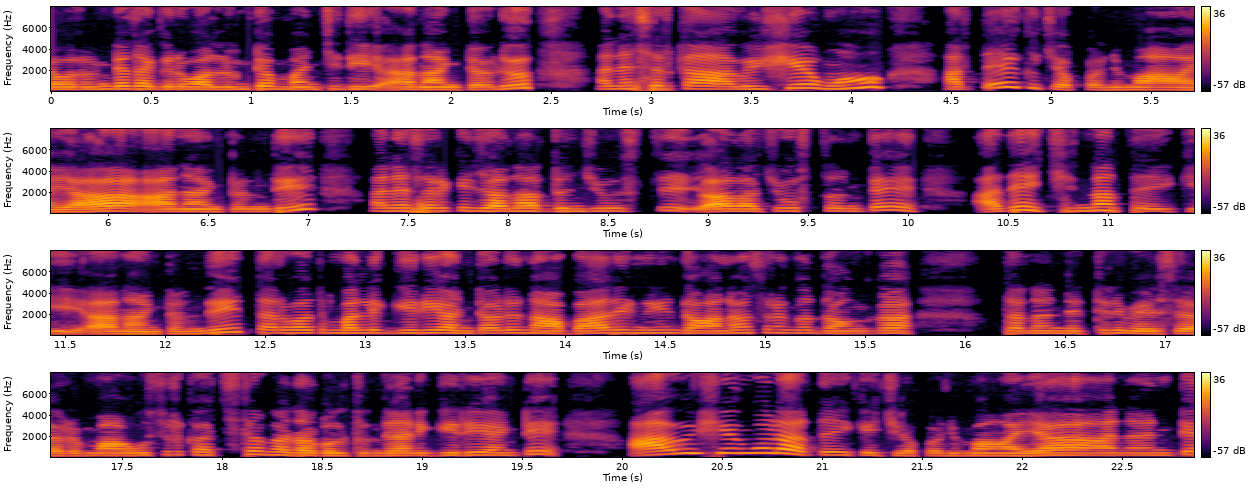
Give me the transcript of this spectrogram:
ఎవరు ఉండే దగ్గర వాళ్ళు ఉంటే మంచిది అని అంటాడు. అనేసరికి ఆ విషయము అత్తయ్యకు చెప్పండి మాయ అని అంటుంది. అనేసరికి జనార్దన్ చూస్తే అలా చూస్తుంటే అదే చిన్న అత్తయ్యకి అని అంటుంది. తర్వాత మళ్ళీ గిరి అంటాడు నా భార్యని అనవసరంగా దొంగ తన నెత్తిన వేశారు. మా ఉసురు ఖచ్చితంగా తగులుతుంది అని గిరి అంటే ఆ విషయం కూడా అత్తయ్యకి చెప్పండి మాయ అని అంటే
